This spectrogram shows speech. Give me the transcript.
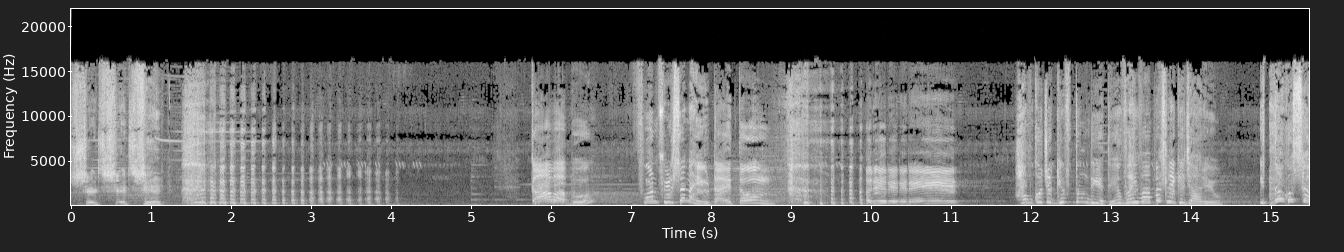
शिट शिट शिट का बाबू फ़ोन फिर से नहीं उठाए तुम। अरे रे रे रे हमको जो गिफ्ट तुम दिए थे वही वापस लेके जा रहे हो। इतना गुस्सा?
